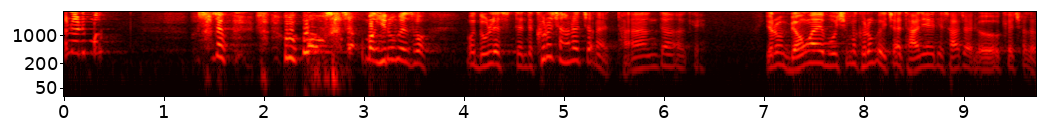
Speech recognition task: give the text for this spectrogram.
하나님 막 사자 오 사자 막 이러면서 뭐 놀랬을 텐데 그러지 않았잖아요. 당당하게. 여러분 명화에 보시면 그런 거 있잖아요. 다니엘이 사자 이렇게 쳐다.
